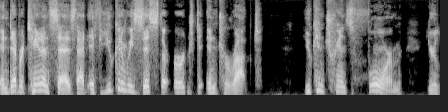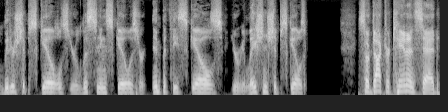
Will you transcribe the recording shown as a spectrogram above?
And Deborah Tannen says that if you can resist the urge to interrupt, you can transform your leadership skills, your listening skills, your empathy skills, your relationship skills. So Dr. Tannen said,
